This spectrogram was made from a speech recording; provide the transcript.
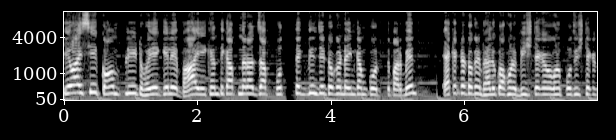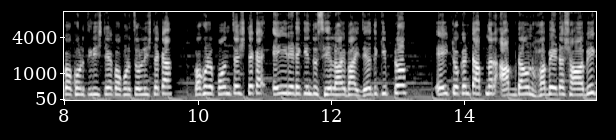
কেওয়াইসি কমপ্লিট হয়ে গেলে ভাই, এখান থেকে আপনারা যা প্রত্যেক দিন যে টোকেনটা ইনকাম করতে পারবেন, এক একটা টোকেন ভ্যালু কখনো বিশ টাকা, কখনো পঁচিশ টাকা, কখনো তিরিশ টাকা, কখনো চল্লিশ টাকা, কখনো পঞ্চাশ টাকা, এই রেটে কিন্তু সেল হয় ভাই। যেহেতু ক্রিপ্টো এই টোকেনটা আপনার আপ ডাউন হবে, এটা স্বাভাবিক।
